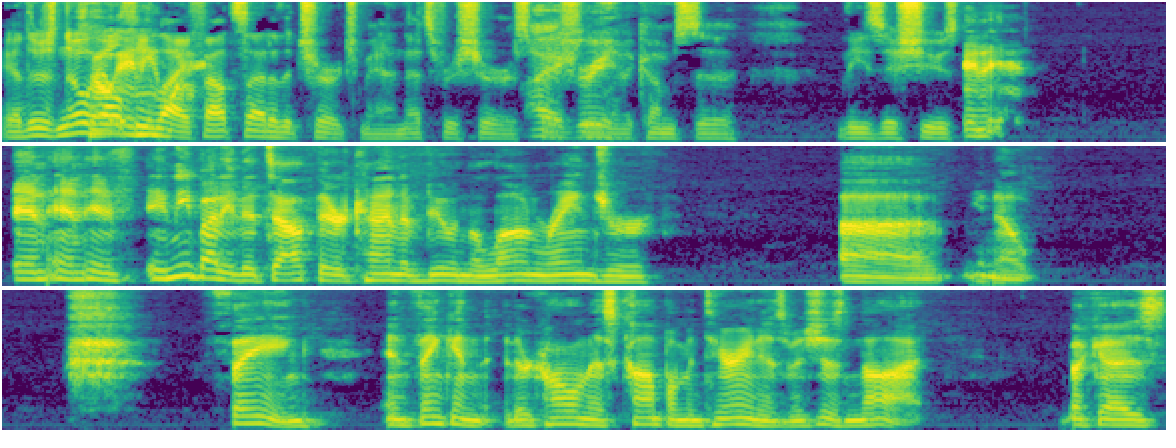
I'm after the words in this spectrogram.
Yeah, there's no So healthy anyway- life outside of the church, man. That's for sure. Especially agree. when it comes to these issues. and and and if anybody that's out there kind of doing the Lone Ranger, uh, you know, thing and thinking they're calling this complementarianism, it's just not, because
